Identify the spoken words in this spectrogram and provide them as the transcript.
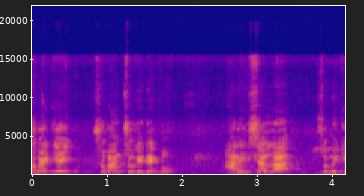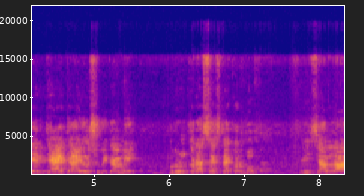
সবাইকে সমান চোখে দেখব। আর ইনশাল্লাহ শ্রমিকের যাই যাই অসুবিধা আমি পূরণ করার চেষ্টা করব। ইনশাল্লাহ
